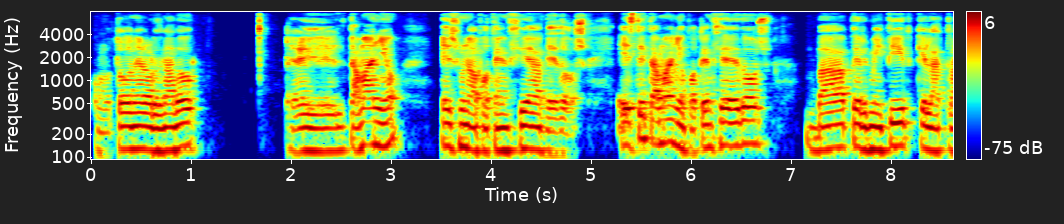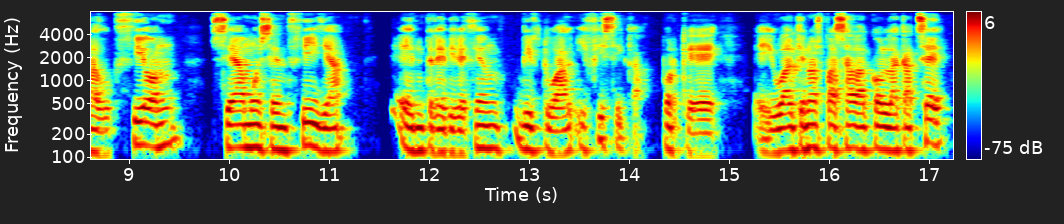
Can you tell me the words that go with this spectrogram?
como todo en el ordenador, el tamaño es una potencia de 2. Este tamaño potencia de 2 va a permitir que la traducción sea muy sencilla entre dirección virtual y física, porque eh, igual que nos pasaba con la caché,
